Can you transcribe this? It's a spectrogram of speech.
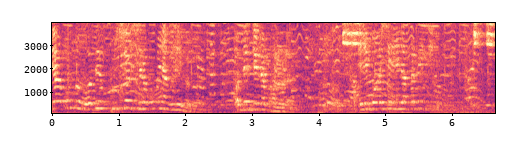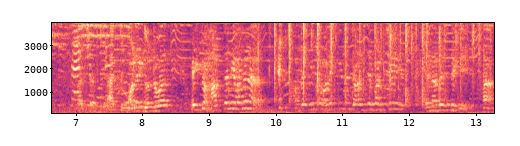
যেরকম ওদের খুশি হয় সেরকমই আনলেই হলো ওদের যেটা ভালো লাগে। এই বয়সে এই আঁকাটাই আচ্ছা আচ্ছা অনেক ধন্যবাদ। একটু হাততালি হবে না? আমরা কিন্তু অনেক কিছু জানতে পারছি এনাদের থেকে। হ্যাঁ।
